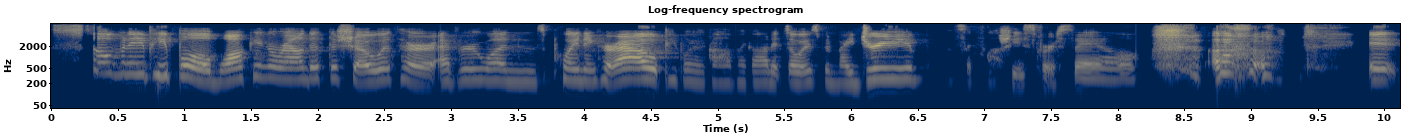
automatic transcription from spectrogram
so many people walking around at the show with her. Everyone's pointing her out. People are like, "Oh my God, it's always been my dream." It's like, "Well, she's for sale." Um, it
